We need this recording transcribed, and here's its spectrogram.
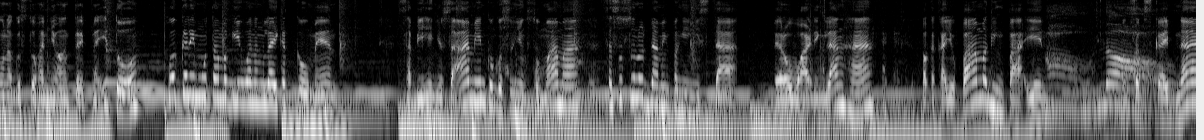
Kung nagustuhan nyo ang trip na ito, huwag kalimutang mag-iwan ng like at comment. Sabihin nyo sa amin kung gusto nyong sumama sa susunod naming pangingisda. Pero warning lang ha, baka kayo pa maging pain. Mag-subscribe na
